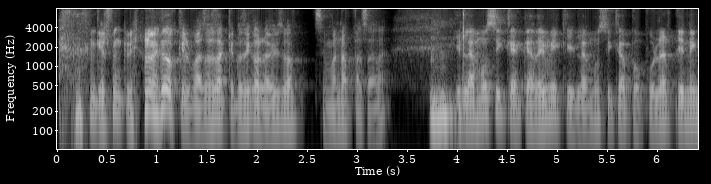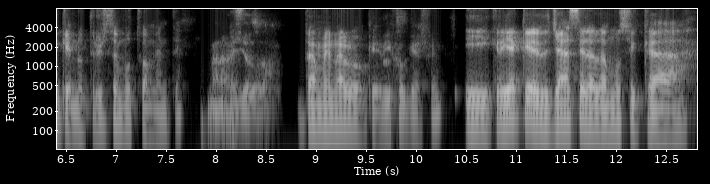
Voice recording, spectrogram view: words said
Gershwin creía lo mismo que el Basasa, que nos dijo la misma semana pasada, que la música académica y la música popular tienen que nutrirse mutuamente. Maravilloso. También algo que dijo Gershwin. Y creía que el jazz era la música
